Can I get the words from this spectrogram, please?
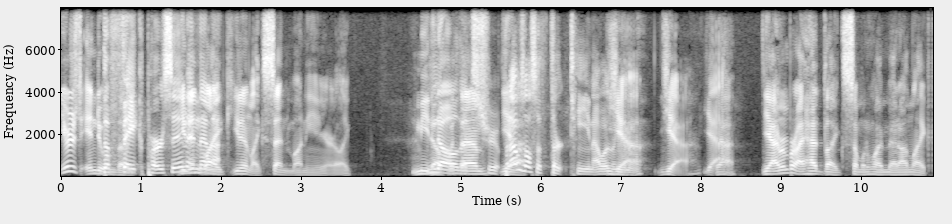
You're just into the though. fake person. You didn't and then I- like you didn't like send money or like meet up no, with that's them. true. But I was also 13. I wasn't yeah. gonna. yeah. Yeah. Yeah. Yeah, I remember I had like someone who I met on like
